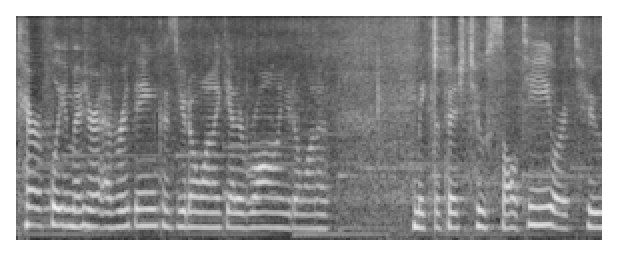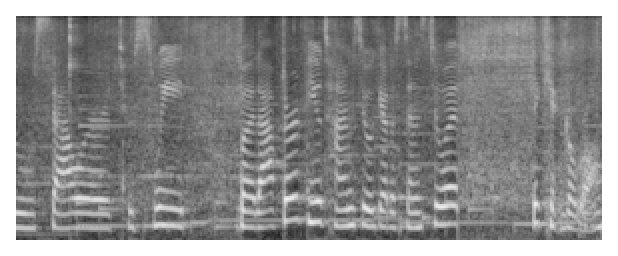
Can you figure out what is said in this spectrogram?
carefully measure everything because you don't want to get it wrong. You don't want to make the fish too salty or too sour, too sweet. But after a few times, you'll get a sense to it. It can't go wrong.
